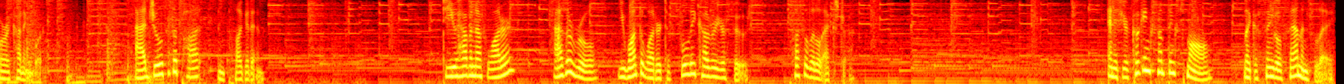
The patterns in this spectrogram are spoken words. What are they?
or a cutting board. Add Joule to the pot and plug it in. Do you have enough water? As a rule, you want the water to fully cover your food, plus a little extra. And if you're cooking something small, like a single salmon fillet,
